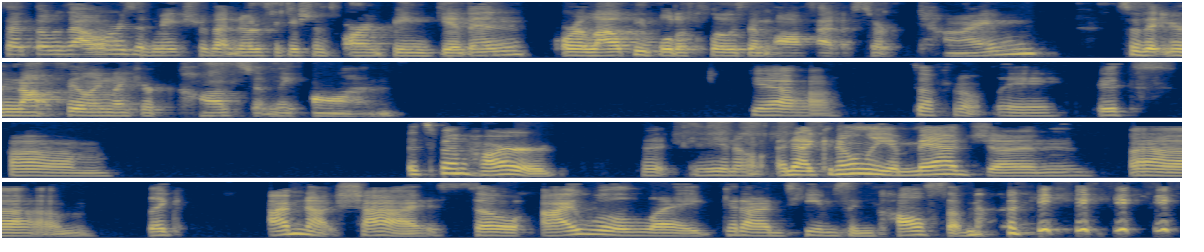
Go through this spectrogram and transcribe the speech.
set those hours and make sure that notifications aren't being given or allow people to close them off at a certain time so that you're not feeling like you're constantly on. Yeah, definitely. It's um it's been hard, but, you know, and I can only imagine um like I'm not shy, so I will like get on Teams and call somebody.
